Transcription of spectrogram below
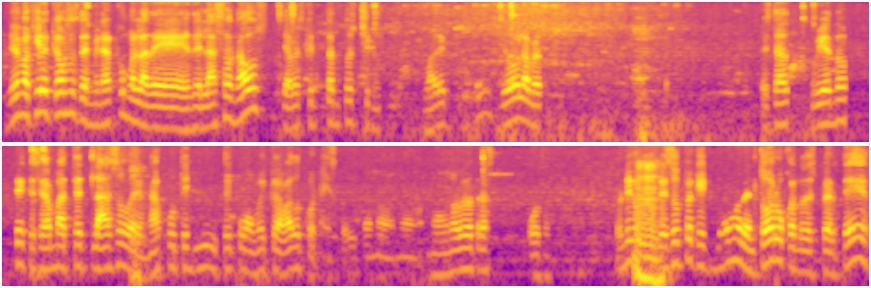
Yo me imagino que vamos a terminar como la de, de Last of Us, ya ves que tantos chingados. Madre, yo la verdad he estado viendo que se llama Ted Lasso en Apple TV y estoy como muy clavado con esto. Ahorita no, no, no, no veo otras cosas. Lo único Mm. que supe que Guillermo del Toro cuando desperté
